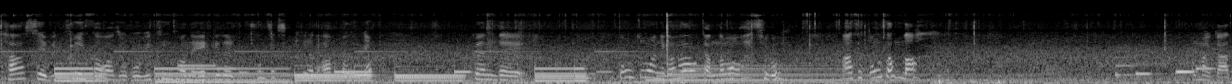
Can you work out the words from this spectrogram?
5시에 미팅이 있어가지고 미팅 전에 애기들 산책시키러 나왔거든요. 그런데 똥주머니가 하나밖에 안 남아가지고 아, 쟤 똥 싼다. Oh my God.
